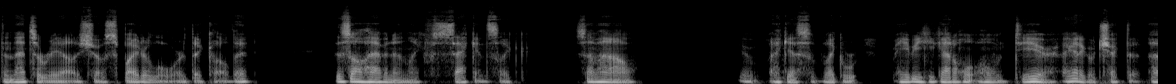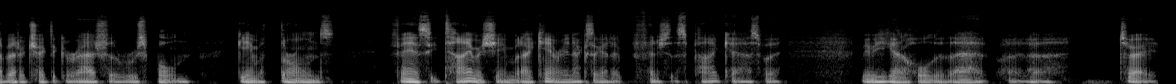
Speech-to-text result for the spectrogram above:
then that's a reality show. Spider Lord, they called it. This all happened in like seconds. Like somehow, I guess like maybe he got a whole. Oh dear, I gotta go check the. I better check the garage for the Roose Bolton Game of Thrones fantasy time machine. But I can't right now because I gotta finish this podcast. But maybe he got a hold of that. But uh, it's all right.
